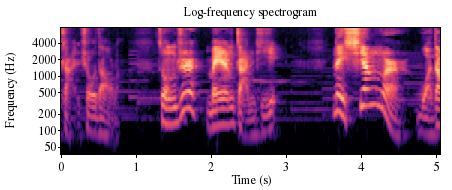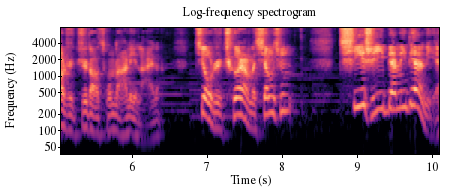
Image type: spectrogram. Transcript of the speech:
感受到了。总之没人敢提。那香味儿我倒是知道从哪里来的，就是车上的香薰，七十一便利店里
